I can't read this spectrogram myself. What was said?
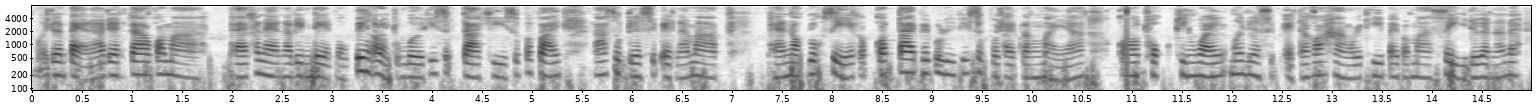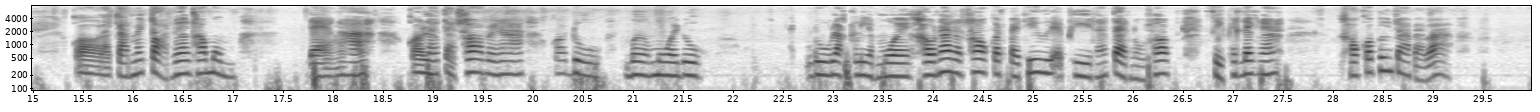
เมื่อเดือนแปดนะเดือนเก้าก็มาแพ้คะแนนนรินเดชหมูปิ้งอร่อยจุงเบยที่ศึกตาคีซุปเปอร์ไฟท์ล่าสุดเดือนสิบเอ็ดนะมา แพ้น็อกยกสีกับก๊อตใต้เพชรบุรีที่ศึกมวยไทยพลังใหม่นะ ก็ชกทิ้งไว้เมื่อเดือนสิบเอ็ดแล้วก็ห่างเวทีไปประมาณสี่เดือนนั่นแหละก็รายการไม่ต่อเนื่องเท่ามุมแดงนะคะ ก็แล้วแต่ชอบเลยนะคะ ก็ดูเบอร์มวยดูดูหลักเหลี่ยมมวยเขาน่าจะชอบกันไปที่ VIP นะ แต่หนูชอบสีเพชรเล็กนะเขาก็เพิ่งจะแบบว่า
